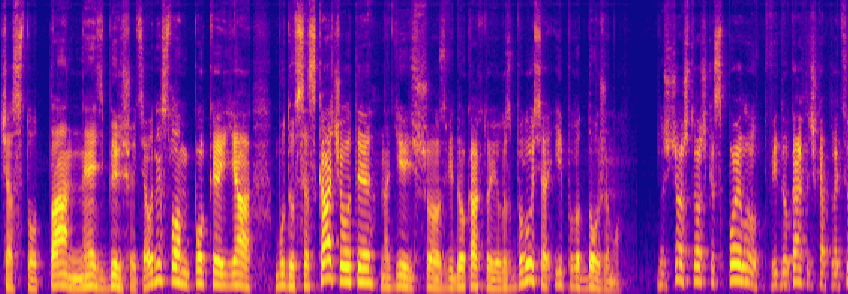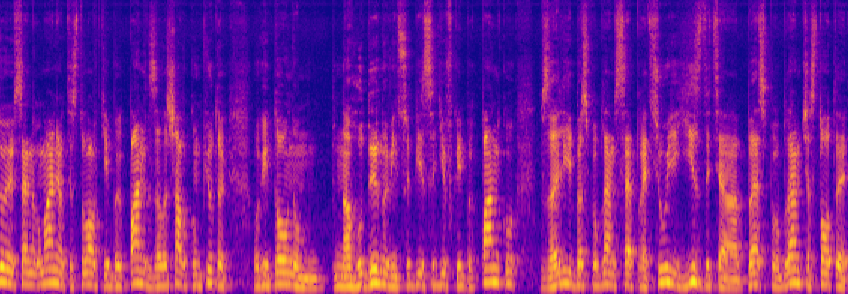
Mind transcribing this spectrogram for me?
частота не збільшується. Одним словом, поки я буду все скачувати, надіюсь, що з відеокартою розберуся і продовжимо. Ну що ж, трошки спойлеру, відеокарточка працює, все нормально. Тестував кіберпанк, залишав комп'ютер орієнтовно на годину. Він собі сидів в кіберпанку. Взагалі без проблем все працює, їздиться без проблем, частоти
